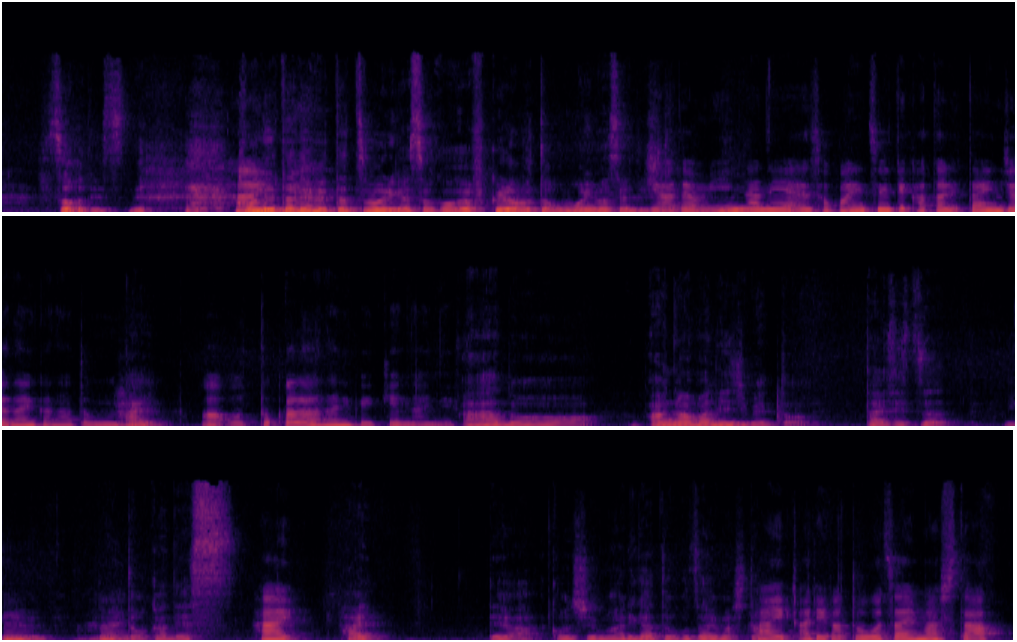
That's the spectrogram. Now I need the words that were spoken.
そうですね、はい。小ネタで振ったつもりがそこが膨らむとは思いませんでしたいやでもみんなねそこについて語りたいんじゃないかなと思うはい。あ夫からは何か意見ないんですか？あのアンガーマネジメント大切だっていうのに同感です、はい。はい。では今週もありがとうございました、はい。ありがとうございました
